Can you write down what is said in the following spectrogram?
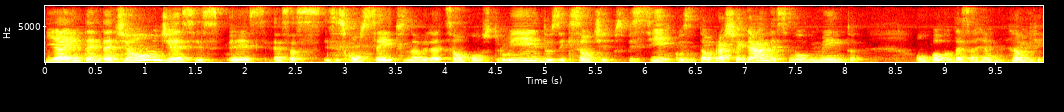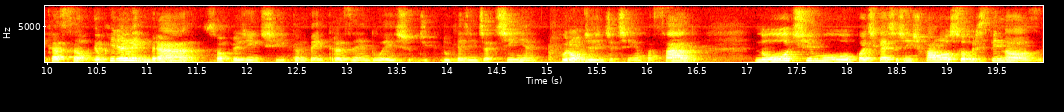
E aí entender de onde esses, esse- essas, esses conceitos, na verdade, são construídos e que são tipos psíquicos. Então, para chegar nesse movimento, um pouco dessa ram- ramificação. Eu queria lembrar, só para a gente ir também trazendo o eixo de- do que a gente já tinha, por onde a gente já tinha passado, no último podcast a gente falou sobre Spinoza.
